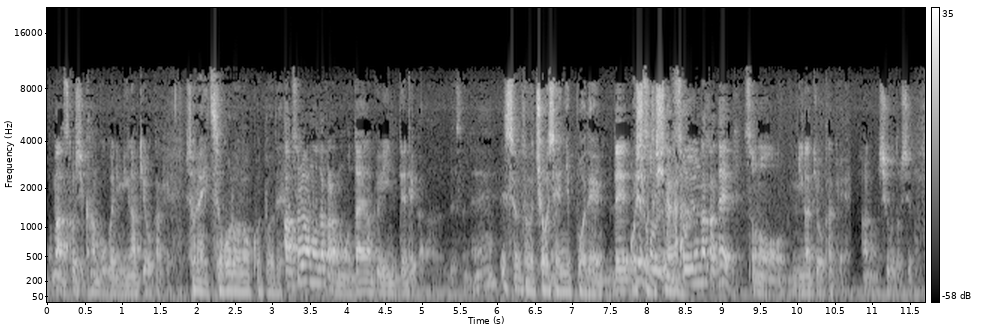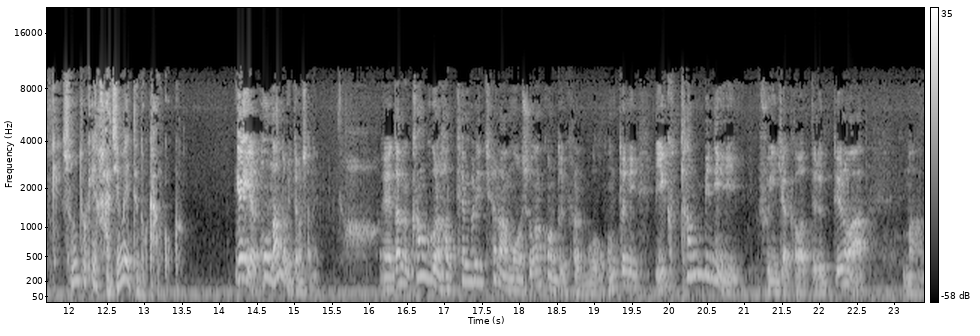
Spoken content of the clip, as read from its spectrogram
まあ少し韓国語に磨きをかけそれはいつ頃のことですあそれはあのだからもう大学院出てからですね。その朝鮮日報でお仕事しながら。そういう中でその磨きをかけあの仕事してた。その時初めての韓国。いやいやもう何度も言ってましたね。えー、だから韓国の発展ぶりっていうのはもう小学校の時からもう本当に行くたんびに雰囲気が変わってるっていうのはま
